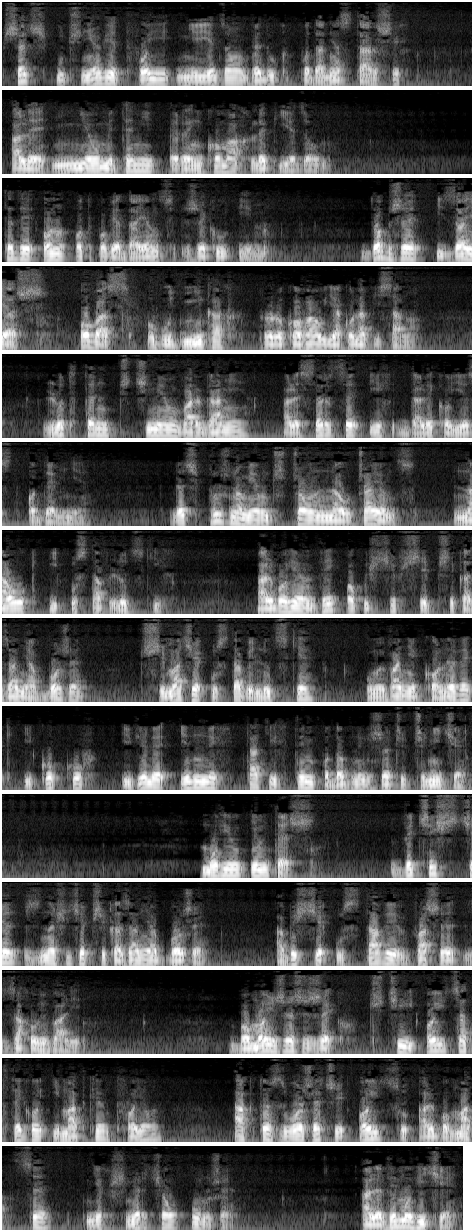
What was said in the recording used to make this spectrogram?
Przecz uczniowie Twoi nie jedzą według podania starszych, ale nieumytymi rękoma chleb jedzą. Wtedy on odpowiadając rzekł im, Dobrze Izajasz o was, obłudnikach, prorokował, jako napisano. Lud ten czci mię wargami, ale serce ich daleko jest ode mnie. Lecz próżno mię czczą, nauczając nauk i ustaw ludzkich. Albowiem wy, opuściwszy przykazania Boże, trzymacie ustawy ludzkie, umywanie konewek i kubków i wiele innych takich tym podobnych rzeczy czynicie. Mówił im też, wyczyście znosicie przykazania Boże, abyście ustawy wasze zachowywali. Bo Mojżesz rzekł, czcij ojca Twego i matkę Twoją, a kto złorzeczy ojcu albo matce, niech śmiercią umrze. Ale wy mówicie,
